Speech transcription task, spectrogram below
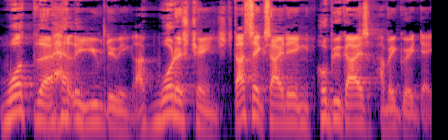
what the hell are you doing? Like, what has changed? That's exciting. Hope you guys have a great day.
